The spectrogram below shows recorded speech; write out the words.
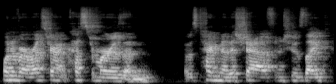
one of our restaurant customers and I was talking to the chef and she was like,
